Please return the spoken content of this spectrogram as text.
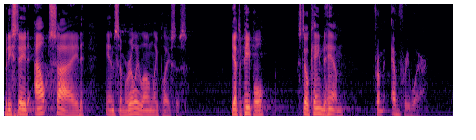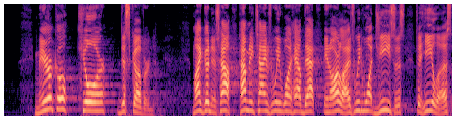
but he stayed outside in some really lonely places. Yet the people still came to him from everywhere. Miracle, cure, discovered. My goodness, how, how many times we want to have that in our lives? We'd want Jesus to heal us,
